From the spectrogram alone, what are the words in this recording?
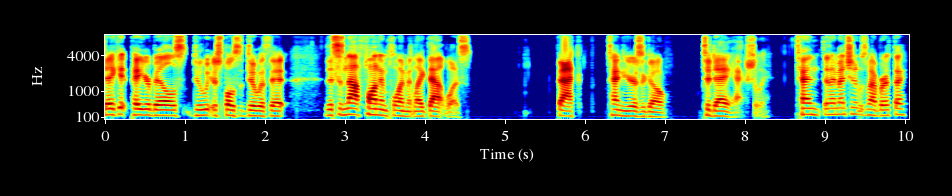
Take it, pay your bills, do what you're supposed to do with it. This is not fun employment like that was back 10 years ago today actually. 10 did I mention it was my birthday?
